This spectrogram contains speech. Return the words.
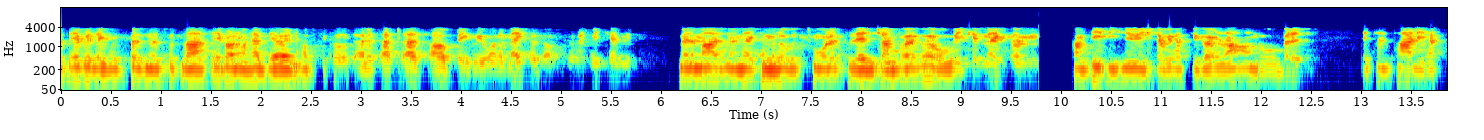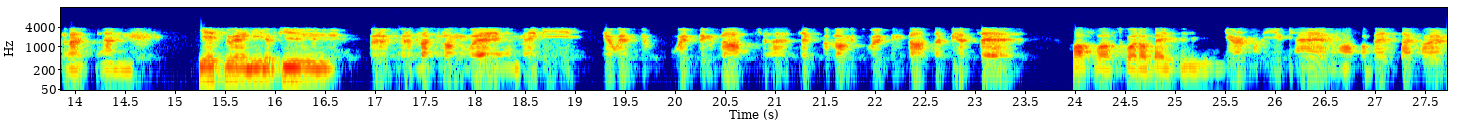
with everything, with business, with life, everyone will have their own obstacles, and it's up to us how big we want to make those obstacles. We can minimize them and make them a little bit smaller to then jump over, or we can make them completely huge so we have to go around, or but it's it's entirely up to us. And yes, we're going to need a few bit of, bit of luck along the way, and maybe yeah, we have to work things out. Uh, it takes a bit longer to work things out. Like we have players, half of our squad are based in Europe or the UK, and half are based back home.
